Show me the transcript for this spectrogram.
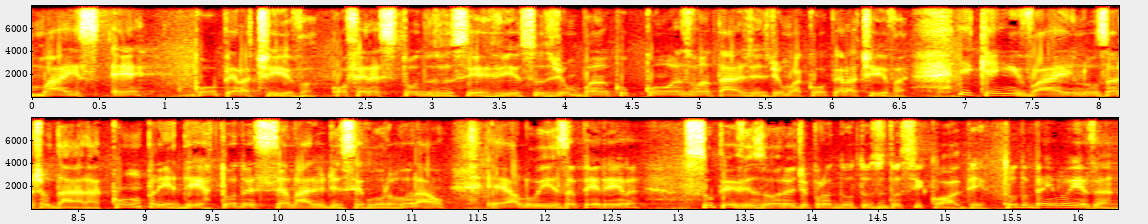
mas é cooperativa. Oferece todos os serviços de um banco com as vantagens de uma cooperativa. E quem vai nos ajudar a compreender todo esse cenário de seguro rural é a Luísa Pereira, supervisora de produtos do Cicobi. Tudo bem, Luísa?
